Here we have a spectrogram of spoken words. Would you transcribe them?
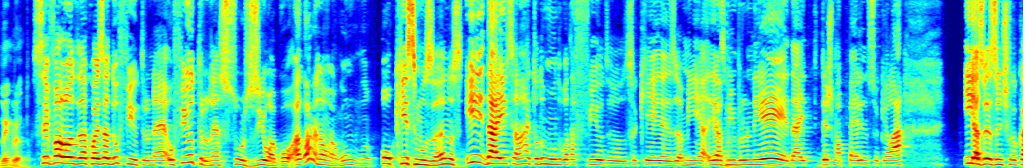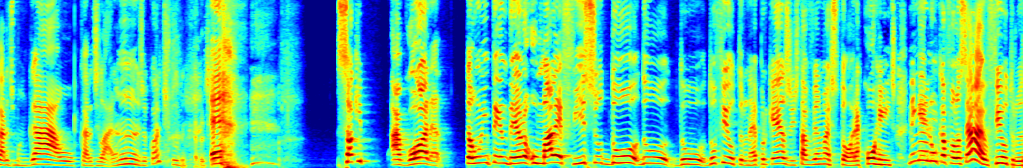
Lembrando. Você falou da coisa do filtro, né? O filtro, né, surgiu agora, agora não, algum pouquíssimos anos, e daí, sei lá, todo mundo bota filtro, não sei o que, Yasmin Brunet, daí deixa uma pele, não sei o que lá. E às vezes a gente fica com cara de mangá, ou cara de laranja, cara de tudo. cara de... É... Só que agora estão entendendo o malefício do, do, do, do, filtro, né? Porque a gente tá vivendo uma história corrente. Ninguém nunca falou assim, ah, o filtro,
